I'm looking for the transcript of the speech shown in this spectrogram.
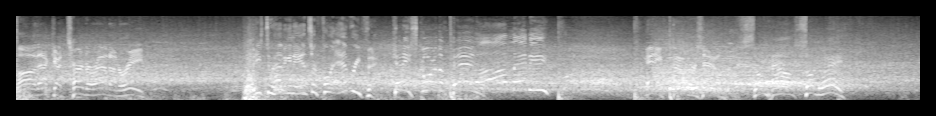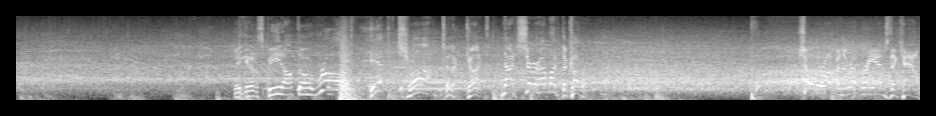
Oh, that got turned around on Reed. These two having an answer for everything. Can he score the pin? Oh, Uh, maybe. And he powers out. Somehow, some way. Picking up speed off the rope. Hip drop to the gut. Not sure how much. The cover. Shoulder up, and the referee ends the count.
